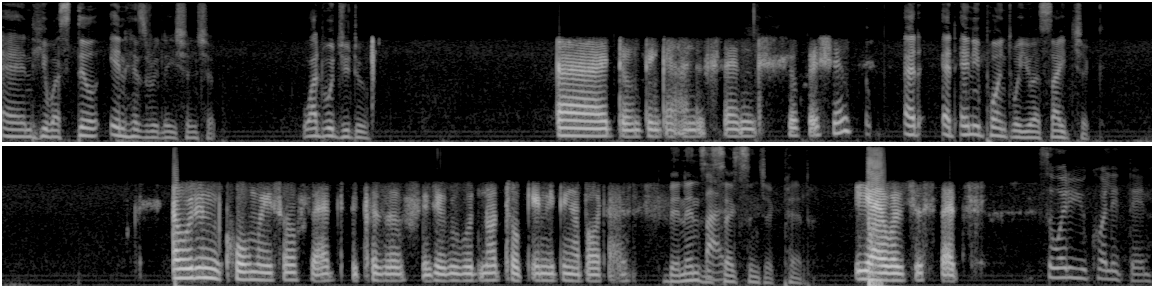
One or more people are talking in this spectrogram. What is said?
and he was still in his relationship? What would you do? I don't think I understand your question. At at any point were you a side chick? I wouldn't call myself that because of we would not talk anything about us. Benenzi But- sex in Jack Pell. Yeah, it was just that. So what do you call it then?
